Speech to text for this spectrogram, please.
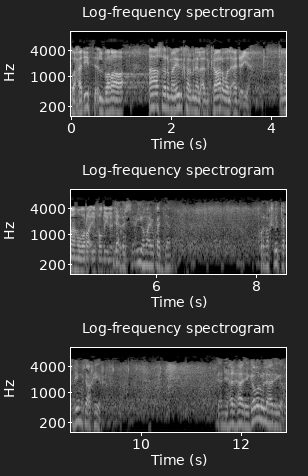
وحديث البراء آخر ما يذكر من الأذكار والأدعية. فما هو رأي فضيلتكم؟ لا بس أيهما يقدم؟ هو المقصود تقديم وتأخير. يعني هل هذه قبل ولا هذه قبل؟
